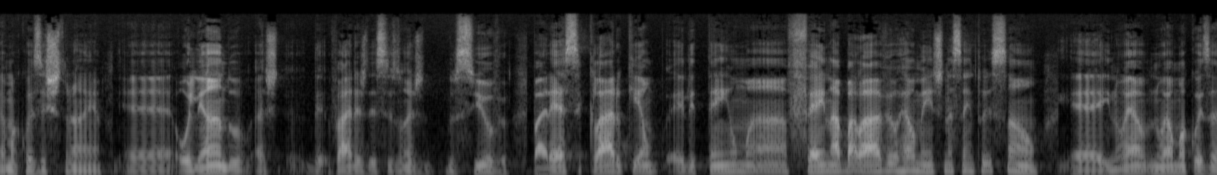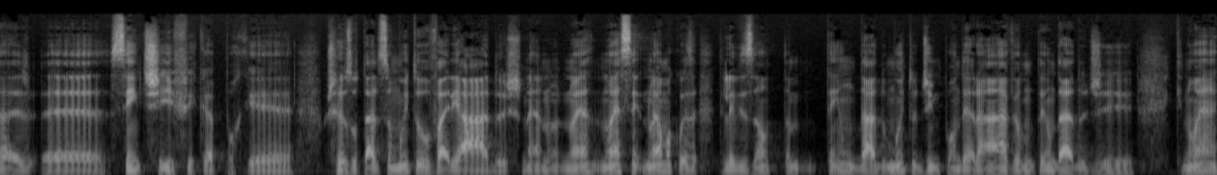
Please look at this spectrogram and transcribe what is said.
é uma coisa estranha. É, olhando as de, várias decisões do Silvio, parece claro que é um, ele tem uma fé inabalável realmente nessa intuição. É, e não é, não é uma coisa é, científica, porque os resultados são muito variados. Né? Não, não, é, não, é, não é uma coisa. Televisão tem um dado muito de imponderável, tem um dado de que não é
